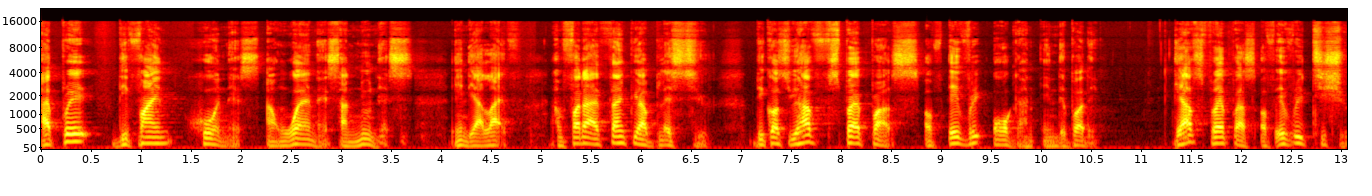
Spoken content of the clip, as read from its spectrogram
I pray divine wholeness and wellness and newness in their life. And Father, I thank you, I bless you because you have spare parts of every organ in the body. You have spare parts of every tissue,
